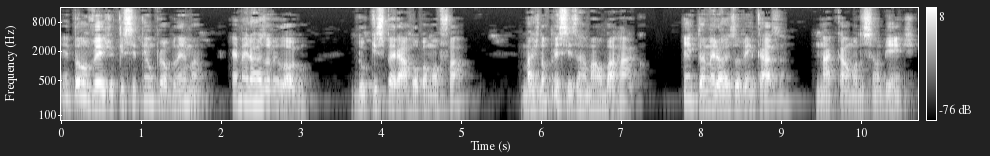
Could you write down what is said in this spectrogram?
Então vejo que se tem um problema, é melhor resolver logo, do que esperar a roupa mofar. Mas não precisa armar um barraco. Então é melhor resolver em casa, na calma do seu ambiente.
